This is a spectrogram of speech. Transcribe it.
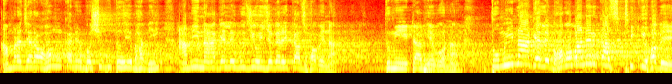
আমরা যারা অহংকারের বশীভূত হয়ে ভাবি, আমি না গেলে বুঝি ওই জায়গার কাজ হবে না। তুমি এটা ভেবো না। তুমি না গেলে ভগবানের কাজ ঠিকই হবে,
